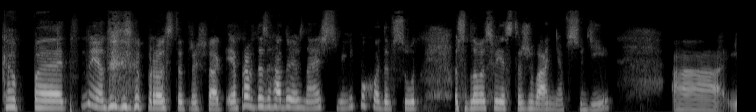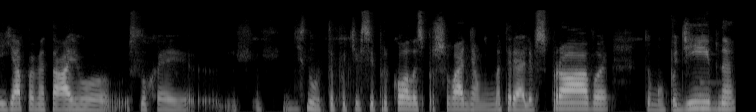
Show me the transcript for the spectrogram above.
Капець, ну я просто трешак. Я правда згадую, знаєш, свої походи в суд, особливо своє стажування в суді. А, І я пам'ятаю, слухай, ну, типу, ті всі приколи з прошиванням матеріалів справи, тому подібне.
